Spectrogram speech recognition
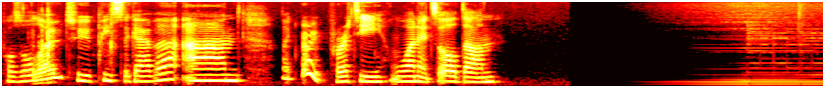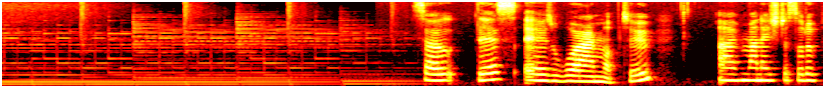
puzzle though to piece together and like very pretty when it's all done. So this is where I'm up to. I've managed to sort of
